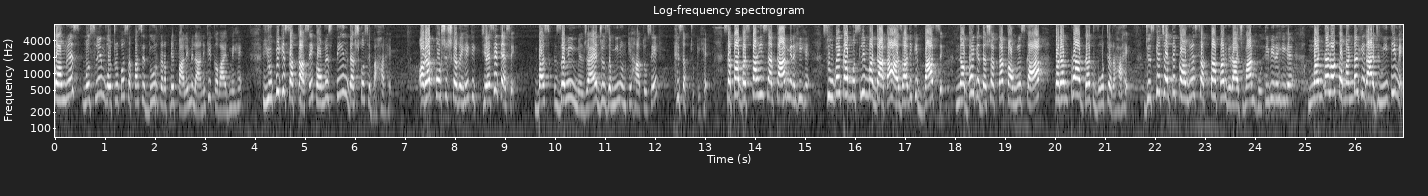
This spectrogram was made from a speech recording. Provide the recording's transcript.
कांग्रेस मुस्लिम वोटर को सपा से दूर कर अपने पाले में लाने की कवायद में है। यूपी की सत्ता से कांग्रेस तीन दशकों से बाहर है। और अब कोशिश कर रही है कि जैसे तैसे बस ज़मीन मिल जाए जो ज़मीन उनके हाथों से खिसक चुकी है। सपा बसपा ही सरकार में रही है। सूबे का मुस्लिम मतदाता आज़ादी के बाद से नब्बे के दशक तक कांग्रेस का परंपरागत वोटर रहा है, जिसके चलते कांग्रेस सत्ता पर विराजमान होती भी रही है। मंडल और कमंडल की राजनीति में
